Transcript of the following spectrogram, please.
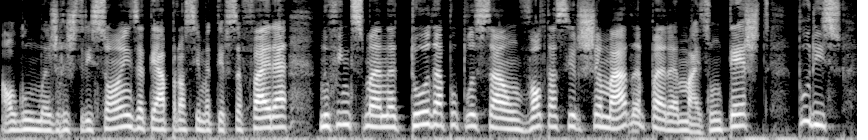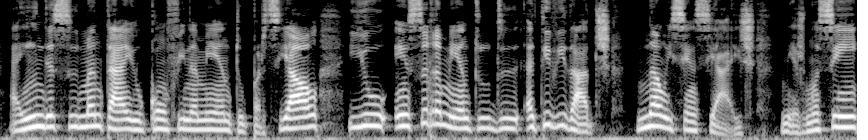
algumas restrições até à próxima terça-feira. No fim de semana, toda a população volta a ser chamada para mais um teste, por isso, ainda se mantém o confinamento parcial e o encerramento de atividades não essenciais. Mesmo assim,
